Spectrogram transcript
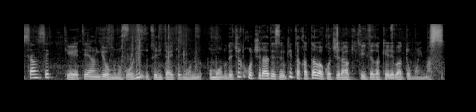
資産設計提案業務の方に移りたいと思う思うのでちょっとこちらですね受けた方はこちら来ていただければと思います。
